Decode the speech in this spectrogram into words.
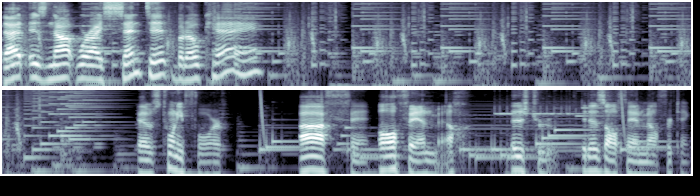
That is not where I sent it, but okay. That was 24. Ah, fan all fan mail. It is true. It is all fan mail for Tink.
